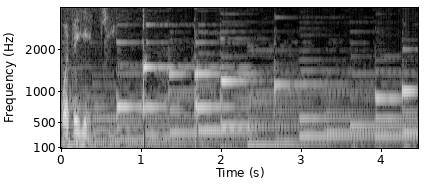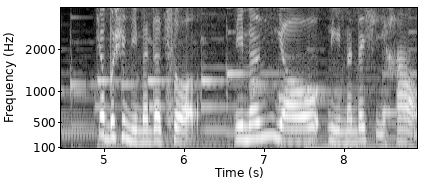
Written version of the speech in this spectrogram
我的眼睛。这不是你们的错，你们有你们的喜好。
